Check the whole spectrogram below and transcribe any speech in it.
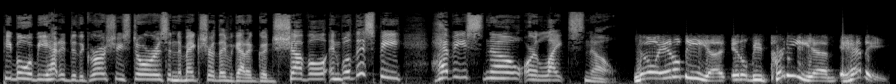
people will be headed to the grocery stores and to make sure they've got a good shovel. And will this be heavy snow or light snow? No, it'll be uh, it'll be pretty uh, heavy,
